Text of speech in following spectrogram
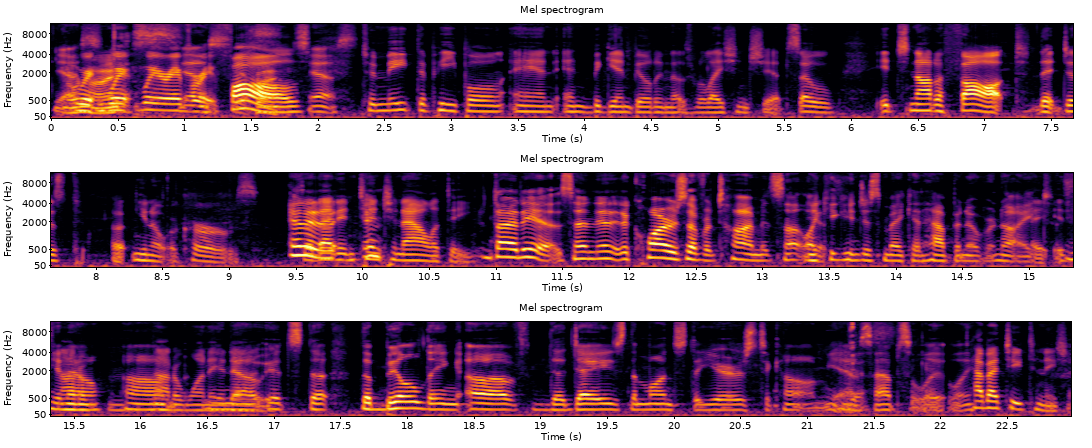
Yes. where, where, wherever Yes. it falls, Yes. to meet the people and, and begin building those relationships. So it's not a thought that just uh, you know occurs. And so it- that and- intentionality. That is, and it acquires over time. It's not like Yes. you can just make it happen overnight. It's you not a- know, mm, not a one You know, done. it's the the building of the days, the months, the years to come. Yes, Yes. absolutely. How about you, Tanisha?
